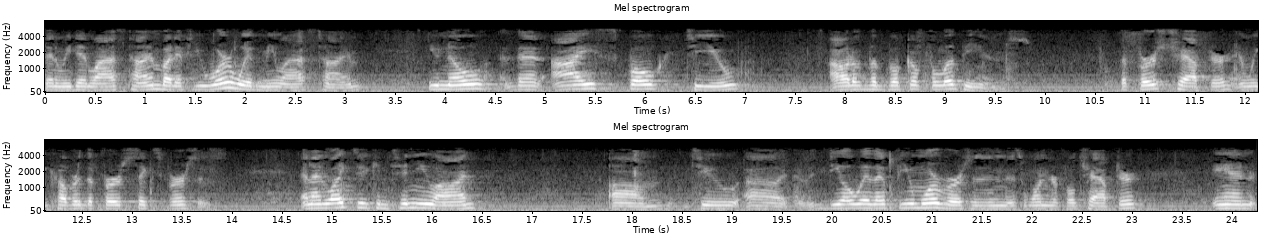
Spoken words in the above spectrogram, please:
than we did last time. But if you were with me last time, you know that I spoke to you out of the book of Philippians, the first chapter, and we covered the first six verses. And I'd like to continue on um, to uh, deal with a few more verses in this wonderful chapter. And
